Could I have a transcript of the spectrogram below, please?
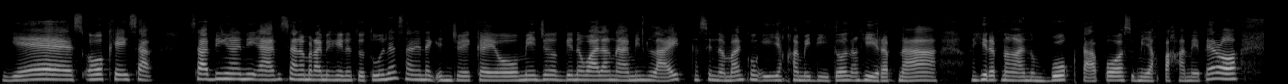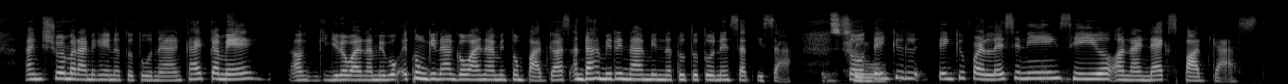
Yes. Okay. Sa sabi nga ni Abby, sana marami kayo natutunan. Sana nag-enjoy kayo. Medyo ginawa lang namin light kasi naman kung iiyak kami dito, ang hirap na. Ang hirap na nga nung book tapos umiyak pa kami. Pero I'm sure marami kayo natutunan. Kahit kami, ang ginawa namin book, itong ginagawa namin tong podcast, ang dami rin namin natututunan sa isa. It's so true. thank you thank you for listening. See you on our next podcast.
